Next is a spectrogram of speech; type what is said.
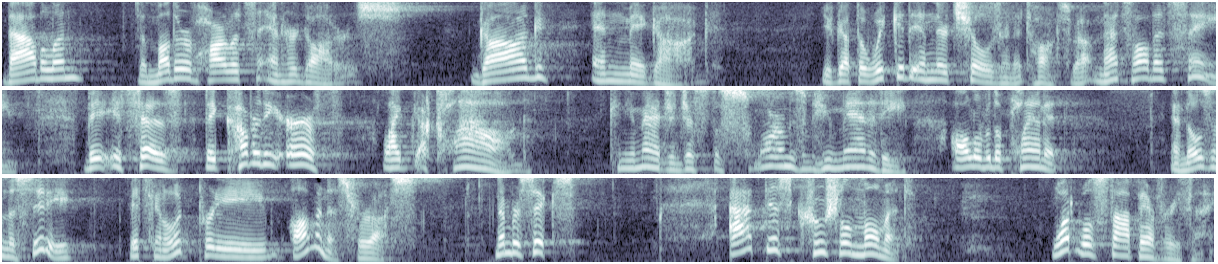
Babylon the mother of harlots and her daughters, Gog and Magog. You've got the wicked and their children, it talks about, and that's all that's saying. They, it says they cover the earth like a cloud. Can you imagine just the swarms of humanity all over the planet? And those in the city, it's going to look pretty ominous for us. Number six, at this crucial moment, what will stop everything?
